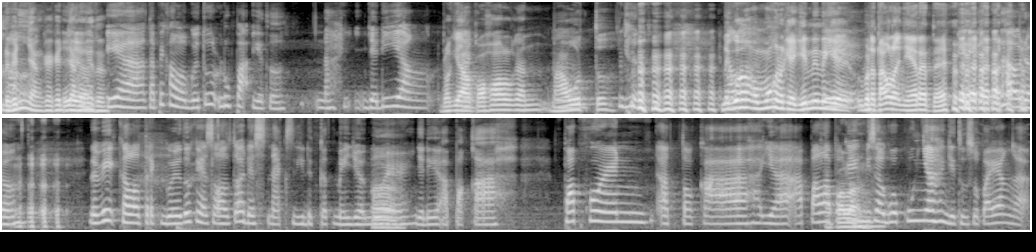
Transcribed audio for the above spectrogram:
kalau- kenyang kayak kenyang Iya. gitu. Iya, tapi kalau gue tuh lupa gitu. Nah, jadi yang Apalagi alkohol kan maut Hmm. tuh. Ini gue ngomong kayak gini nih kayak udah tau lah nyeret ya. Iya, tahu dong. Tapi kalau trik gue tuh kayak selalu tuh ada snacks di deket meja gue. Ah. Jadi apakah popcorn ataukah ya apalah, Apalah. pokoknya yang bisa gue kunyah gitu supaya nggak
